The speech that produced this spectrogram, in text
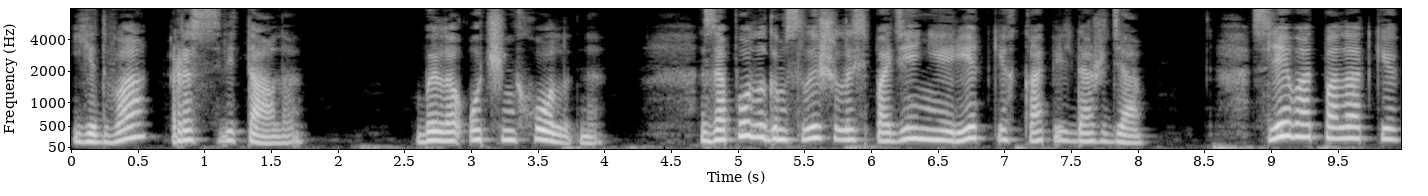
Едва рассветало. Было очень холодно. За пологом слышалось падение редких капель дождя. Слева от палатки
